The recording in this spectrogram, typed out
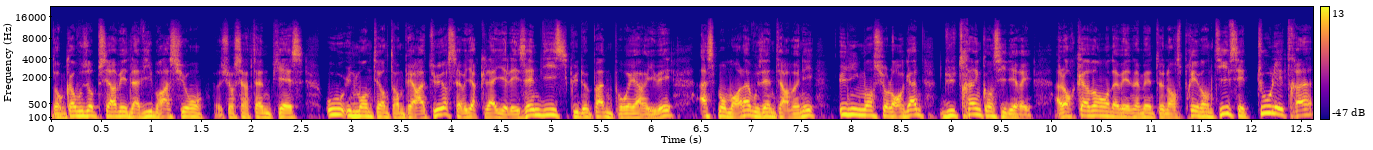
Donc, quand vous observez de la vibration sur certaines pièces ou une montée en température, ça veut dire que là, il y a les indices qu'une panne pourrait arriver. À ce moment-là, vous intervenez uniquement sur l'organe du train considéré. Alors qu'avant, on avait la maintenance préventive, c'est tous les trains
